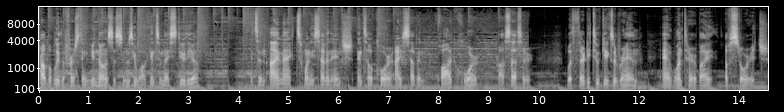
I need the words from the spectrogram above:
probably the first thing you notice as soon as you walk into my studio. It's an iMac 27-inch Intel Core i7 quad-core processor with 32 gigs of RAM and 1 terabyte of storage.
